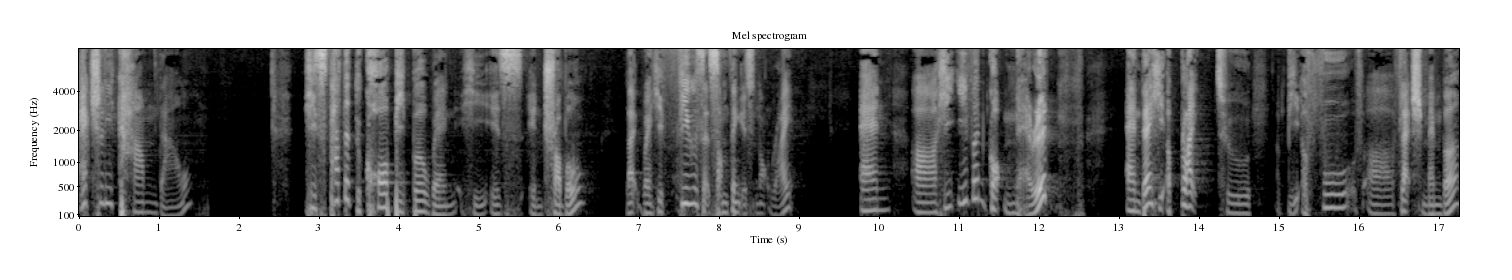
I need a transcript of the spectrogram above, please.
actually calmed down. He started to call people when he is in trouble, like when he feels that something is not right. And uh, he even got married, and then he applied to be a full uh, fledged member.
